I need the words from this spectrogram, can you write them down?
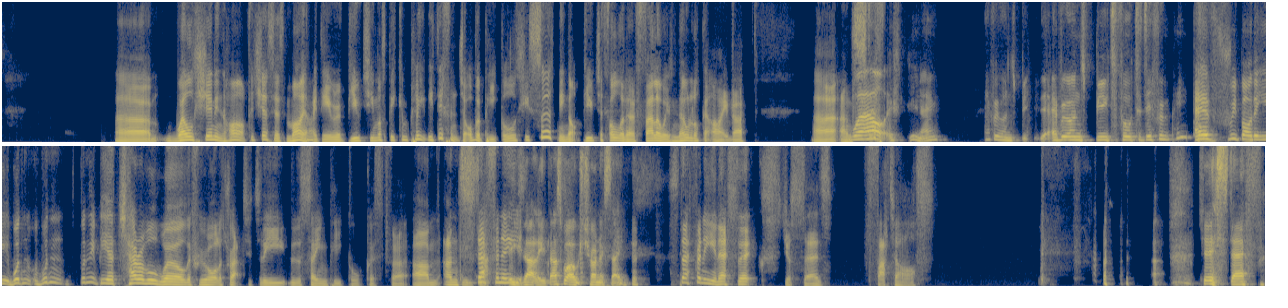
Um, Welshin in Hertfordshire says, My idea of beauty must be completely different to other people. She's certainly not beautiful, and her fellow is no looker either. Uh, and well, Steph- if, you know, everyone's everyone's beautiful to different people. Everybody wouldn't wouldn't wouldn't it be a terrible world if we were all attracted to the the same people, Christopher? Um, and exactly, Stephanie, exactly. That's what I was trying to say. Stephanie in Essex just says, "Fat ass." Cheers, Steph.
